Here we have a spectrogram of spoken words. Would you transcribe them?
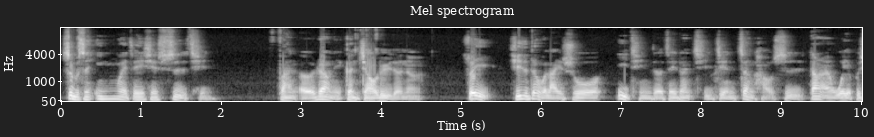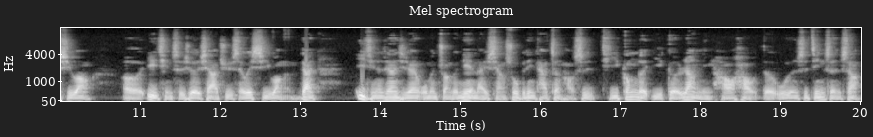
是不是因为这一些事情反而让你更焦虑了呢？所以，其实对我来说，疫情的这段期间正好是，当然我也不希望。呃，疫情持续的下去，谁会希望？但疫情的这段期间，我们转个念来想，说不定它正好是提供了一个让你好好的，无论是精神上、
